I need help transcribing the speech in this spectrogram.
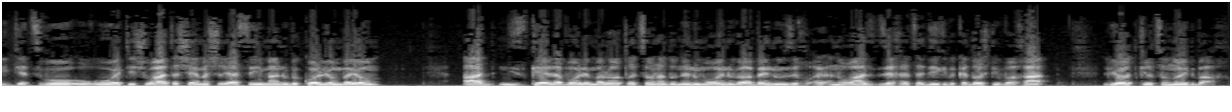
התייצבו וראו את ישועת השם אשר יעשה עמנו בכל יום ויום, עד נזכה לבוא למלות רצון אדוננו מורנו ורבנו הנורא זכר צדיק וקדוש לברכה, להיות כרצונו ידבח.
